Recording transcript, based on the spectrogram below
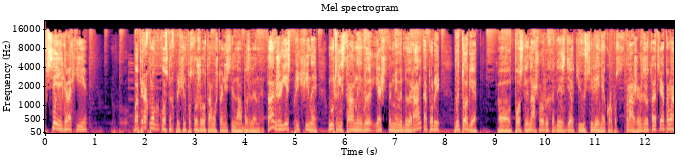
все игроки. Во-первых, много костных причин послужило тому, что они сильно обозлены. Также есть причины внутри страны, я сейчас имею в виду Иран, который в итоге э, после нашего выхода из сделки и усиления корпуса стражи в результате этого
